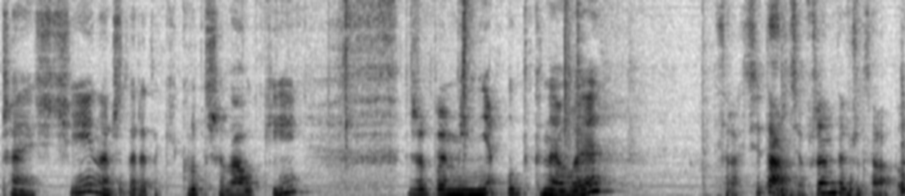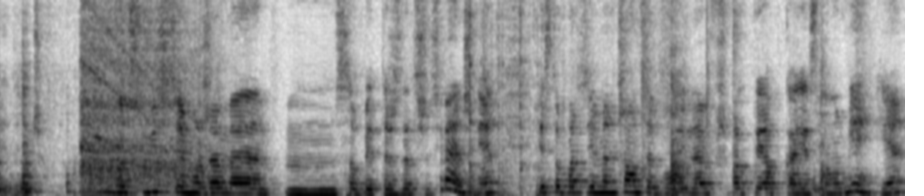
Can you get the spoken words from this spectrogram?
części, na cztery takie krótsze wałki, żeby mi nie utknęły w trakcie tarcia. Będę wrzucała pojedynczo. Oczywiście możemy mm, sobie też zetrzeć ręcznie. Jest to bardziej męczące, bo o ile w przypadku jabłka jest ono miękkie,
